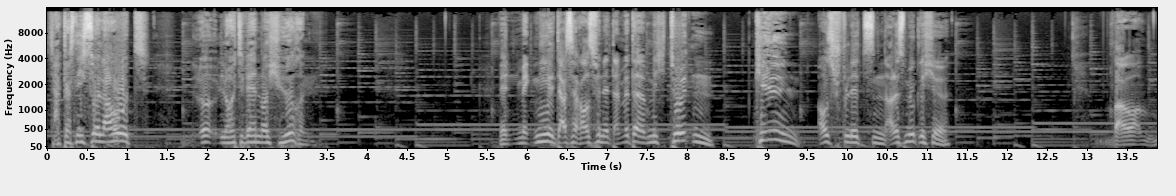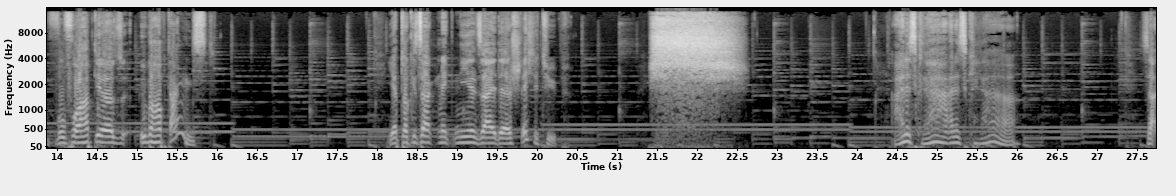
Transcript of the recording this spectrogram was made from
Sag das nicht so laut. Äh, Leute werden euch hören. Wenn McNeil das herausfindet, dann wird er mich töten killen, ausflitzen, alles mögliche. Wovor habt ihr überhaupt Angst? Ihr habt doch gesagt, McNeil sei der schlechte Typ. Shh. Alles klar, alles klar. Sa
